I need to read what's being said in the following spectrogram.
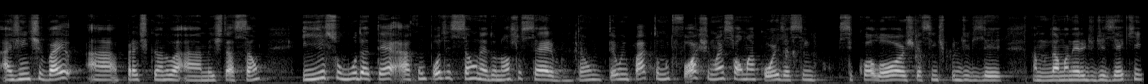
a gente vai a, praticando a, a meditação e isso muda até a composição né, do nosso cérebro. Então, tem um impacto muito forte, não é só uma coisa assim psicológica, assim, tipo de dizer, na maneira de dizer que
